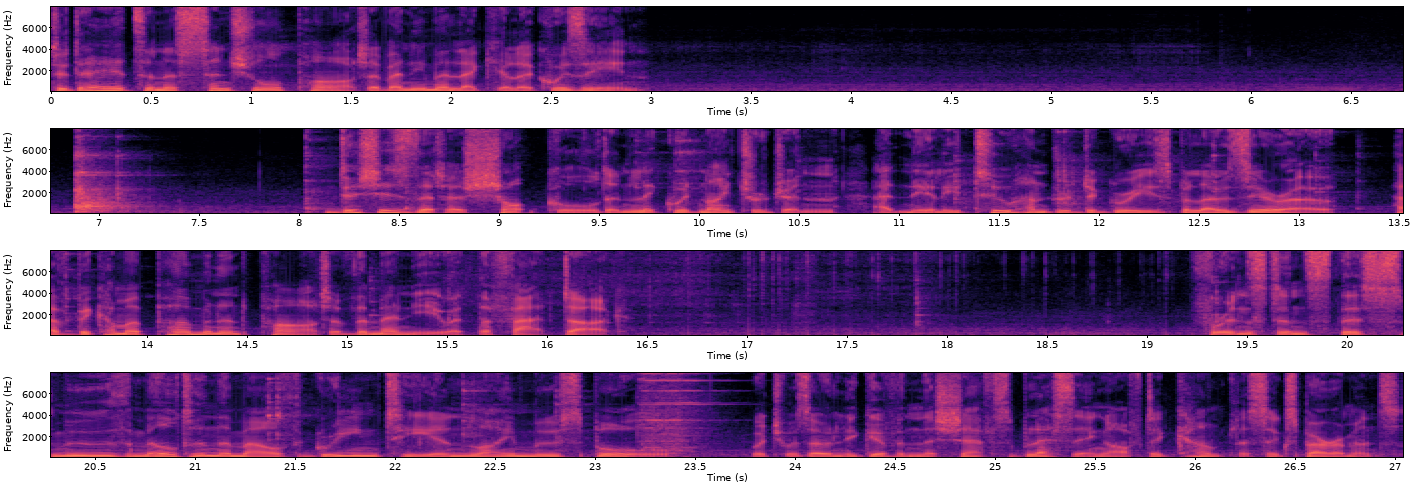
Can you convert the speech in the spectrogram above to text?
Today it's an essential part of any molecular cuisine. Dishes that are shock-cooled in liquid nitrogen at nearly 200 degrees below zero have become a permanent part of the menu at the Fat Duck. For instance, this smooth, melt-in-the-mouth green tea and lime mousse ball, which was only given the chef's blessing after countless experiments.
